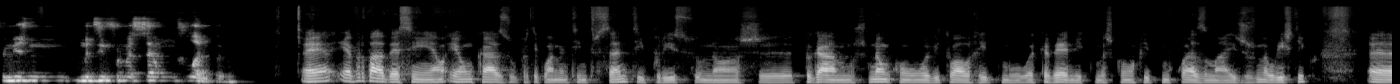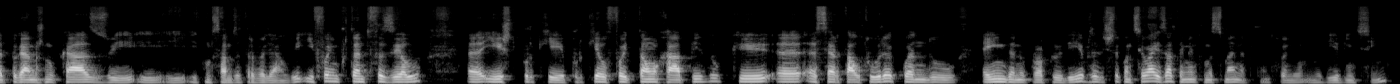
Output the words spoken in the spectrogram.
foi mesmo uma desinformação relâmpago. É, é verdade, é assim, é, é, um caso particularmente interessante e por isso nós eh, pegamos, não com o habitual ritmo académico, mas com um ritmo quase mais jornalístico, uh, pegamos no caso e, e, e começámos a trabalhá-lo. E, e, foi importante fazê-lo, uh, isto porquê? Porque ele foi tão rápido que uh, a certa altura, quando ainda no próprio dia, portanto, isto aconteceu há exatamente uma semana, portanto, foi no, no dia 25.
